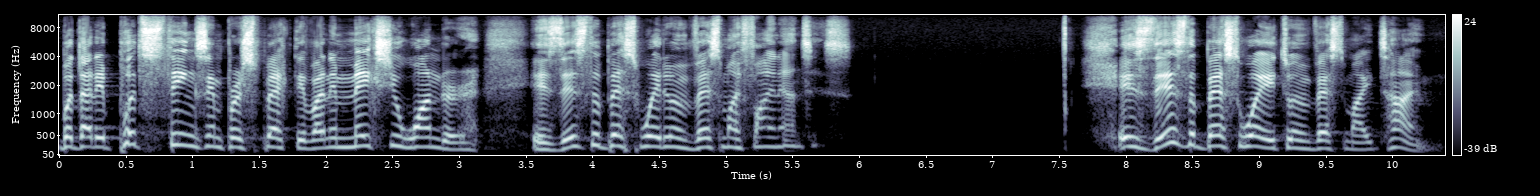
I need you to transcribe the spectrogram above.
but that it puts things in perspective and it makes you wonder is this the best way to invest my finances? Is this the best way to invest my time?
